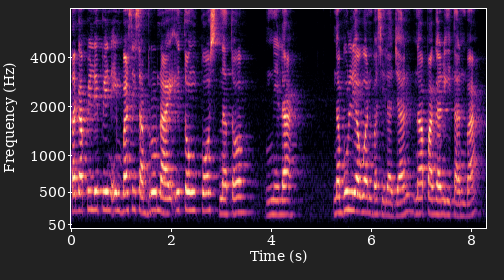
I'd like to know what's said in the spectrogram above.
taga-Philippine Embassy sa Brunei itong post na to nila? Nabulyawan ba sila dyan? Napagalitan ba?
